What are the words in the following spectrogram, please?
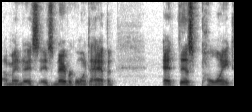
I mean, it's it's never going to happen at this point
